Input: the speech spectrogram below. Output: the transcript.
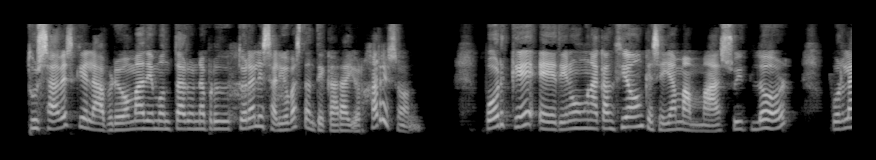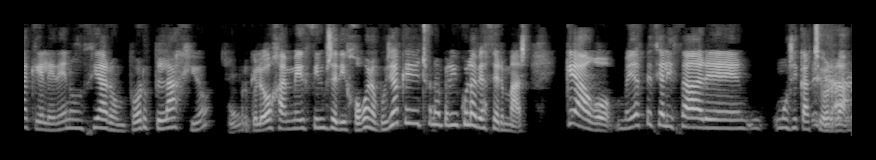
tú sabes que la broma de montar una productora le salió bastante cara a George Harrison. Porque eh, tiene una canción que se llama Más Sweet Lord, por la que le denunciaron por plagio. Uh, Porque luego Handmade Films se dijo, bueno, pues ya que he hecho una película voy a hacer más. ¿Qué hago? Me voy a especializar en música chorra.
